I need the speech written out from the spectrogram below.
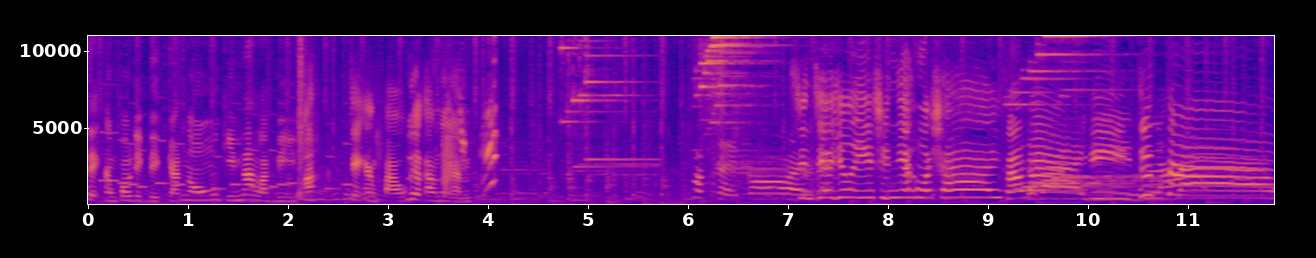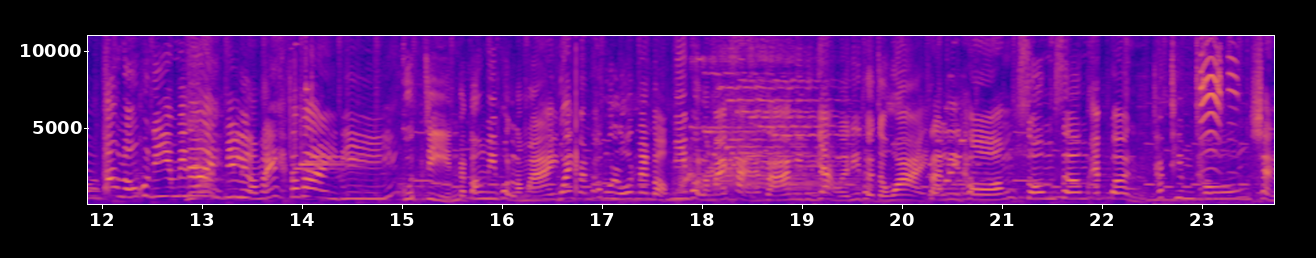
แจกอ่างเปาเด็กๆกันน้องเมื่อกี้น่ารักดีอะแจกอ่างเปาเลือกเอาหนึ่งอันขอบใจก่อนชินเจียยุยชินเนียหัวชายสบายดีจึ้นเจ้า กูจีนก็ต้องมีผลไม้ไหวบรรพบุรุษแมนบอกมีผลไม้ขายนะจ๊ะมีทุกอย่างเลยที่เธอจะไหวสาลีท้องส้มเซิมแอปเปิลทับทิมท้อง ฉัน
